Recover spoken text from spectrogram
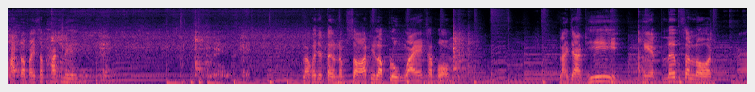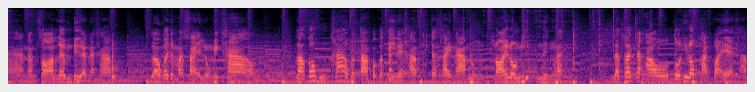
ผัดต่อไปสักพักหนึ่งเราก็จะเติมน้ำซอสที่เราปรุงไว้ครับผม หลังจากที่เห็ดเริ่มสลดน้ำซอสเริ่มเดือดนะครับ เราก็จะมาใส่ลงในข้าว เราก็หุงข้าวเหมือนตามปกติเลยครับ แต่ใส่น้ำลงน้อยลงนิดนึงละแล้วก็จะเอาตัวที่เราผัดไว้อะครับ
